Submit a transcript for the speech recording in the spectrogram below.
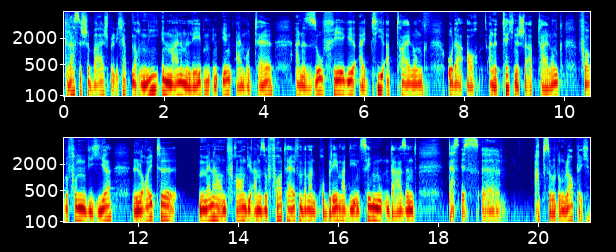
Klassische Beispiel, ich habe noch nie in meinem Leben in irgendeinem Hotel eine so fähige IT-Abteilung oder auch eine technische Abteilung vorgefunden wie hier. Leute, Männer und Frauen, die einem sofort helfen, wenn man ein Problem hat, die in zehn Minuten da sind. Das ist äh, absolut unglaublich.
